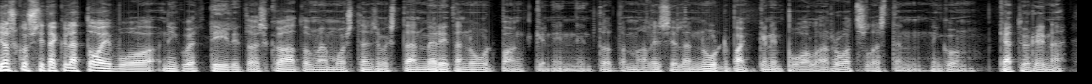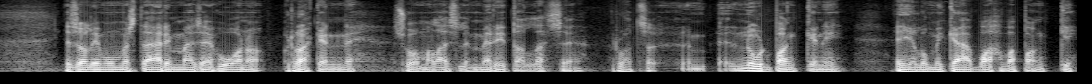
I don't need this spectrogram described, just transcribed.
Joskus sitä kyllä toivoo, niin kuin, että diilit olisi kaatunut. Mä muistan esimerkiksi tämän Merita Nordbankenin, niin tota, mä olin siellä Nordbankenin puolella ruotsalaisten niin kuin, kätyrinä. Ja se oli mun mielestä äärimmäisen huono rakenne suomalaisille Meritalle. Se Ruotsa, Nordbankkeni niin ei ollut mikään vahva pankki.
